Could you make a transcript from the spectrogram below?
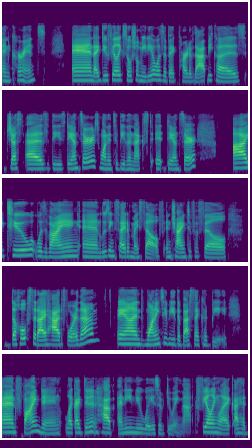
and current. And I do feel like social media was a big part of that because just as these dancers wanted to be the next it dancer, I too was vying and losing sight of myself and trying to fulfill the hopes that I had for them and wanting to be the best I could be. And finding like I didn't have any new ways of doing that. Feeling like I had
